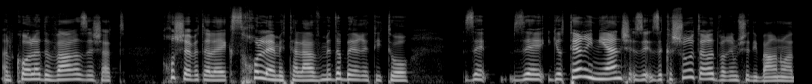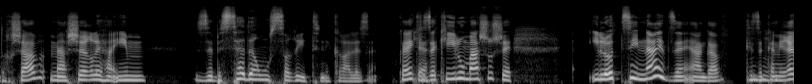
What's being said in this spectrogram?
על כל הדבר הזה שאת חושבת על האקס, חולמת עליו, מדברת איתו. זה, זה יותר עניין, ש- זה, זה קשור יותר לדברים שדיברנו עד עכשיו, מאשר להאם זה בסדר מוסרית, נקרא לזה, אוקיי? כן. כי זה כאילו משהו ש... היא לא ציינה את זה, אגב, כי זה. כנראה,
